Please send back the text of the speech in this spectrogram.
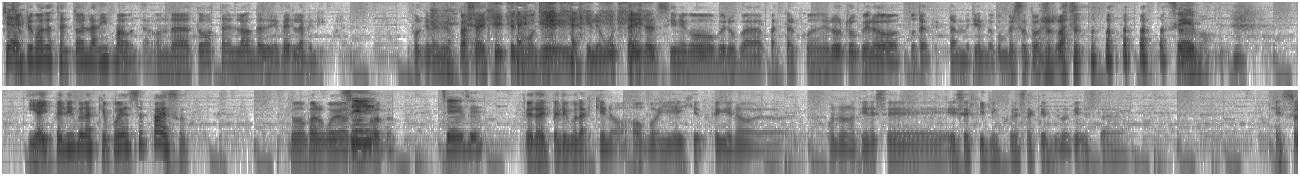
Sí. Siempre y cuando estén todos en la misma onda. onda. Todos están en la onda de ver la película. Porque también pasa de gente como que, que le gusta ir al cine como pero para estar con el otro, pero puta, te están metiendo conversa todo el rato. Sí, po. y hay películas que pueden ser para eso. Como para el huevo Sí. todo el rato. sí, sí. Pero hay películas que no, pues, y hay gente que no. Uno no tiene ese, ese feeling con esa gente, no tiene esa. Esa.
